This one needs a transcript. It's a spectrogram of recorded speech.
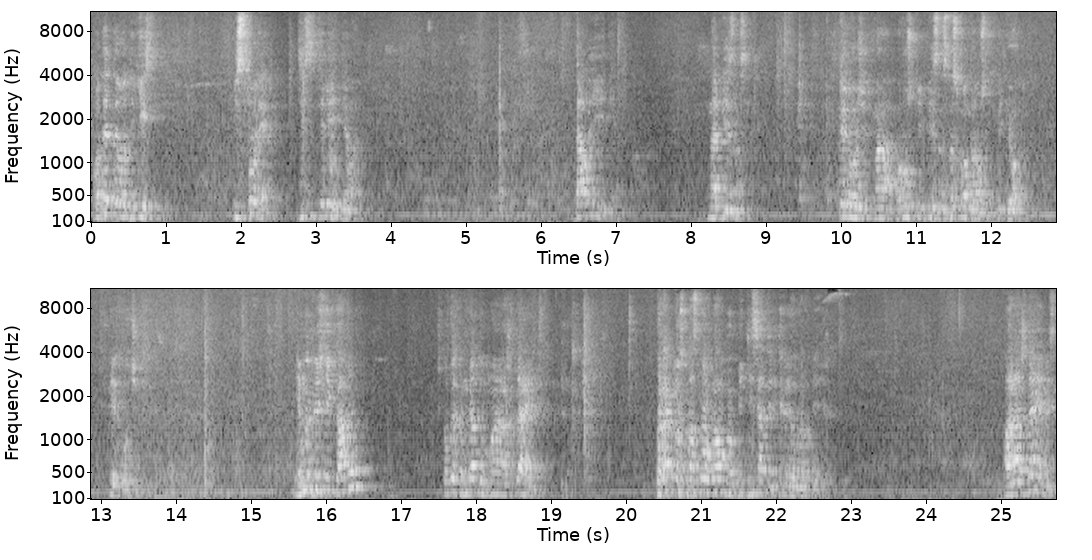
Вот это вот и есть история десятилетнего давления на бизнес, в первую очередь на русский бизнес, исходно русских регионах, в первую очередь. И мы пришли к тому, что в этом году мы ожидаем прогноз по сбору налогов 53 триллиона рублей, а рождаемость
